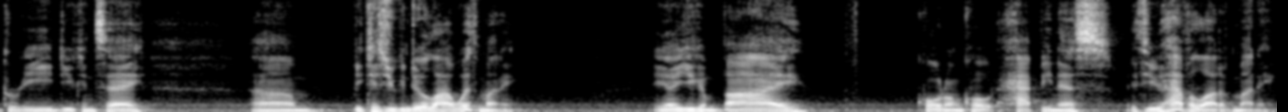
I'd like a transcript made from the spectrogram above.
greed, you can say, um, because you can do a lot with money. You know, you can buy, quote unquote, happiness if you have a lot of money.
